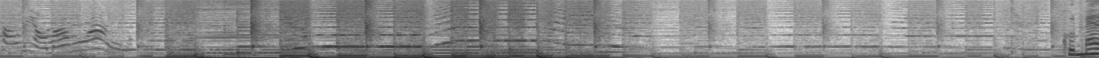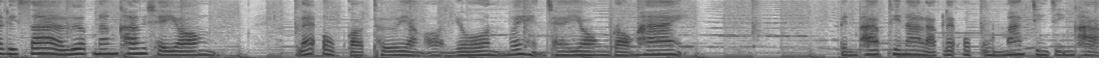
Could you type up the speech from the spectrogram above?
ข้าวเหนียวมะม่วง คุณแม่ลิซ่าเลือกนั่งข้างแชยอง และโอบกอดเธออย่างอ่อนโยนเมื่อเห็นแชยองร้องไห้ เป็นภาพที่น่ารักและอบอุ่นมากจริง ๆ ค่ะ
